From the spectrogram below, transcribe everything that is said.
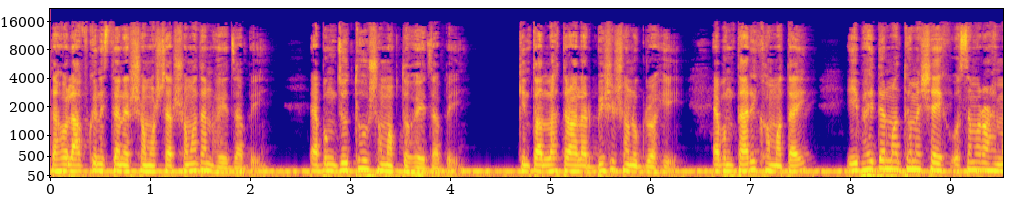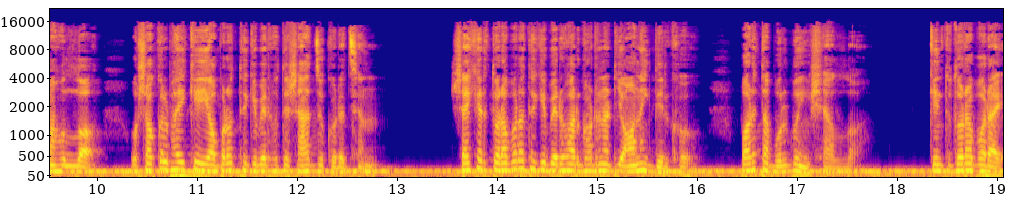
তাহলে আফগানিস্তানের সমস্যার সমাধান হয়ে যাবে এবং যুদ্ধও সমাপ্ত হয়ে যাবে। কিন্তু আল্লাহ তাল্লার বিশেষ অনুগ্রহে এবং তারই ক্ষমতায় এই ভাইদের মাধ্যমে শেখ ওসামা রহমাহুল্লাহ ও সকল ভাইকে এই অবরোধ থেকে বের হতে সাহায্য করেছেন। শেখের তোরাবরা থেকে বের হওয়ার ঘটনাটি অনেক দীর্ঘ, পরে তা বলব ইনশাআল্লাহ। কিন্তু তোরাবরায়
